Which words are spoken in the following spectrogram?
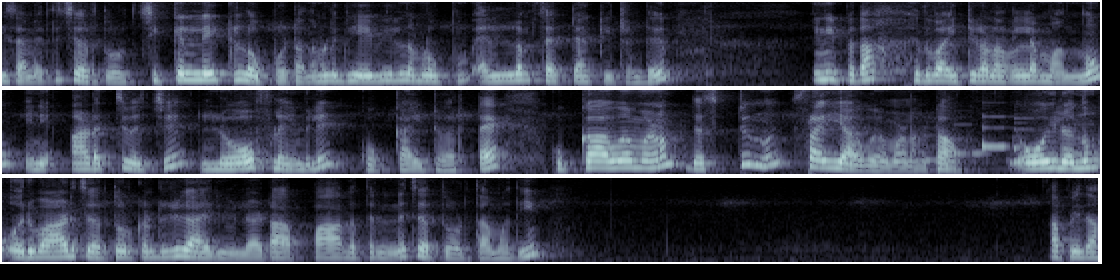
ഈ സമയത്ത് ചേർത്ത് കൊടുത്തു. ചിക്കനിലേക്കുള്ള ഉപ്പ് കേട്ടോ. നമ്മൾ ഗ്രേവിയിൽ നമ്മൾ ഉപ്പും എല്ലാം സെറ്റാക്കിയിട്ടുണ്ട് ഇനിയിപ്പോൾ ദാ ഇത് വൈറ്റ് കളറെല്ലാം വന്നു. ഇനി അടച്ച് വെച്ച് ലോ ഫ്ലെയിമിൽ കുക്കായിട്ട് വരട്ടെ. കുക്കാവുകയും വേണം. ജസ്റ്റ് ഒന്ന് ഫ്രൈ ആവുകയും വേണം കേട്ടോ. ഓയിലൊന്നും ഒരുപാട് ചേർത്ത് കൊടുക്കേണ്ട ഒരു കാര്യമില്ല കേട്ടോ. പാകത്തിന് തന്നെ ചേർത്ത് കൊടുത്താൽ മതി. അപ്പോൾ ഇതാ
